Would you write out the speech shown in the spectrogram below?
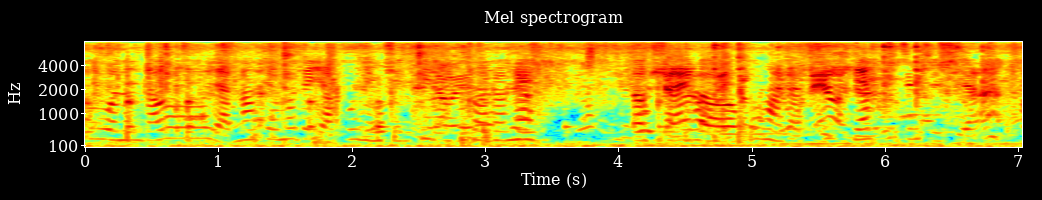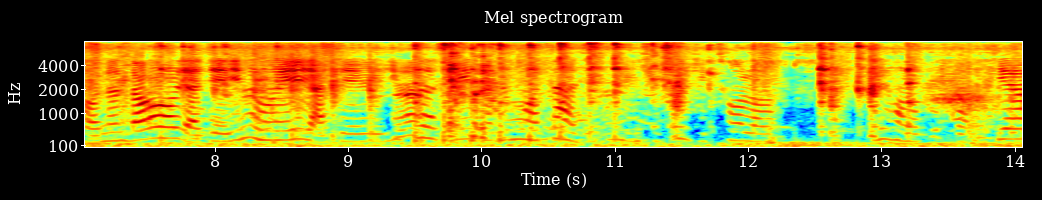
tung quần nó đó dạ nó cho mới tới dạ cũng những chuyện kia thôi đó nè tao sẽ là cũng là gì chứ họ nên đó dạ chị nữa ấy dạ chị ít ra xí là đúng không ta chị cũng những chuyện gì thôi là cái họ là một cậu kia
